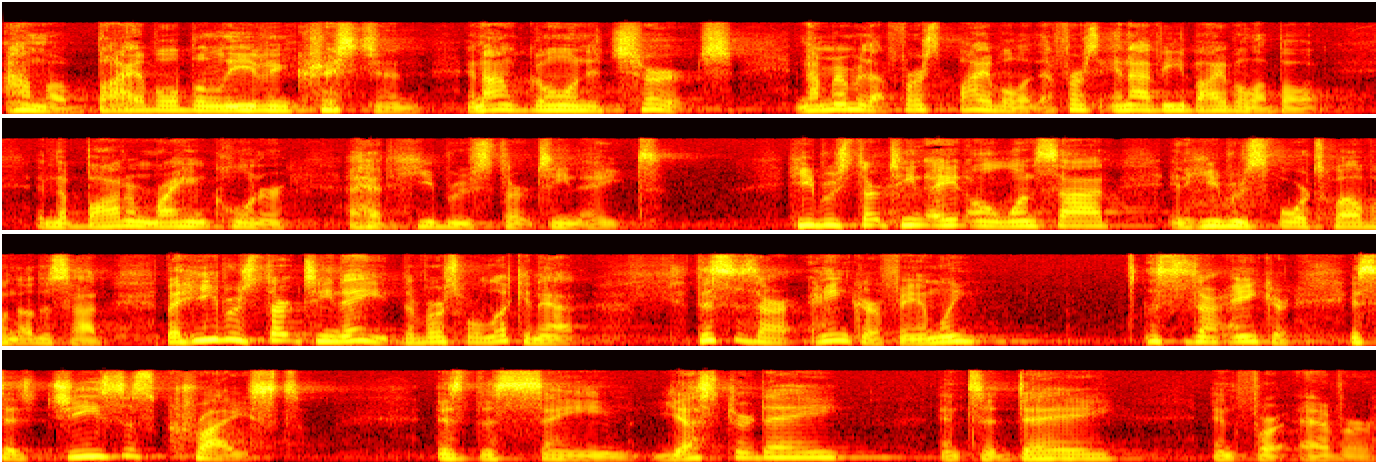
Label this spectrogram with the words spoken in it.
I'm a Bible believing Christian and I'm going to church. And I remember that first Bible, that first NIV Bible I bought, in the bottom right hand corner, I had Hebrews 13 8. Hebrews 13 8 on one side and Hebrews 4 12 on the other side. But Hebrews 13 8, the verse we're looking at, this is our anchor, family. This is our anchor. It says, Jesus Christ is the same yesterday and today and forever.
